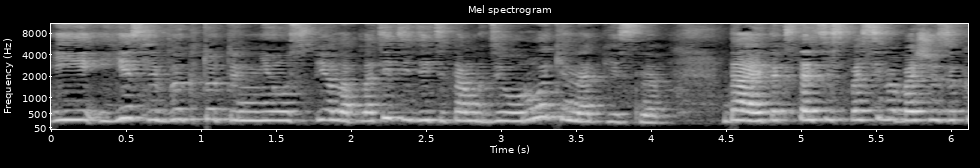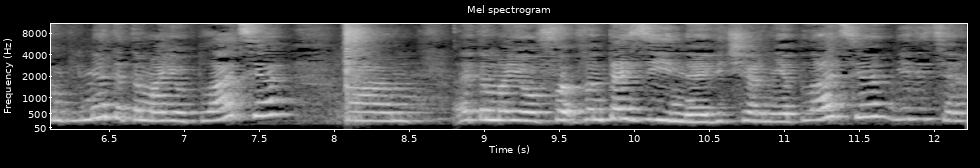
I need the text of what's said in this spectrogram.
и если вы кто-то не успел оплатить, идите там, где уроки написаны. Да, это, кстати, спасибо большое за комплимент, это мое платье. Это мое фантазийное вечернее платье, видите,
